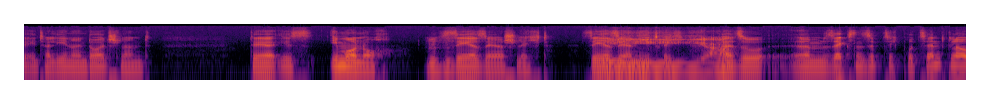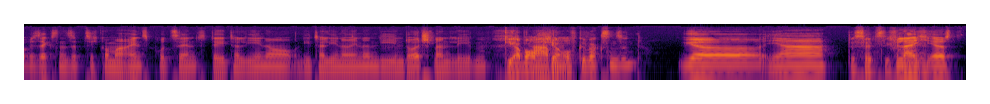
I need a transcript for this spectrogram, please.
der Italiener in Deutschland, der ist immer noch sehr, sehr schlecht. Sehr, sehr niedrig. Ja. Also ähm, 76 Prozent, glaube ich, 76,1 Prozent der Italiener und Italienerinnen, die in Deutschland leben. Die aber auch haben, hier aufgewachsen sind? Ja, ja, Das ist jetzt die Frage. Vielleicht erst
